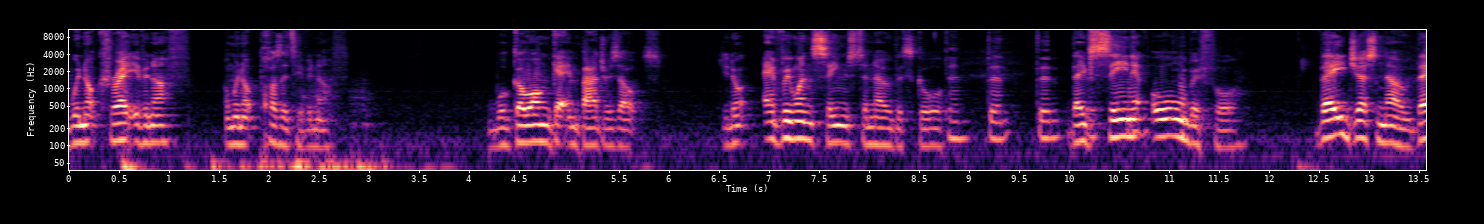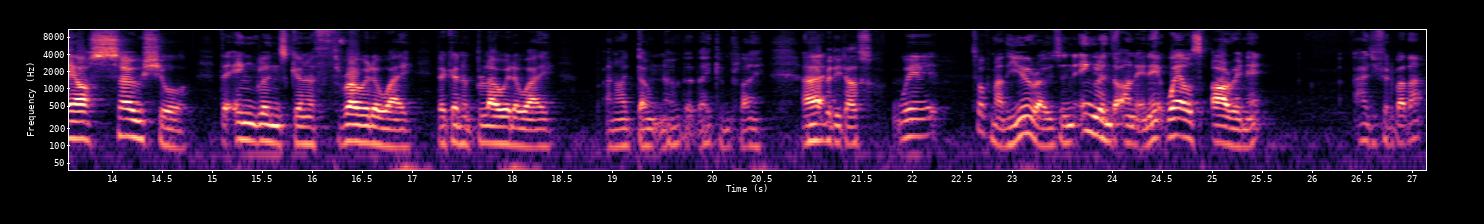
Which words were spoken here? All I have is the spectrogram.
We're not creative enough and we're not positive enough. We'll go on getting bad results. You know, everyone seems to know the score. Dun, dun, dun. They've seen it all before. They just know. They are so sure that England's going to throw it away. They're going to blow it away. And I don't know that they can play. Uh, Nobody does. we're talking about the Euros, and England aren't in it. Wales are in it. How do you feel about that?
